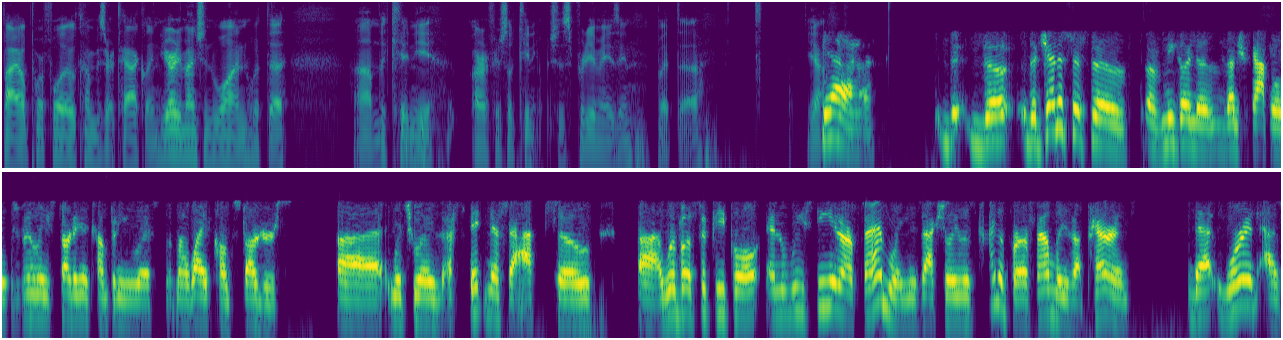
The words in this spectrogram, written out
bio portfolio companies are tackling. You already mentioned one with the um, the kidney artificial kidney, which is pretty amazing. But uh, yeah, Yeah. The, the the genesis of, of me going to venture capital was really starting a company with my wife called Starters, uh, which was a fitness app. So uh, we're both fit people, and we see in our families actually it was kind of for our families, our parents that weren't as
